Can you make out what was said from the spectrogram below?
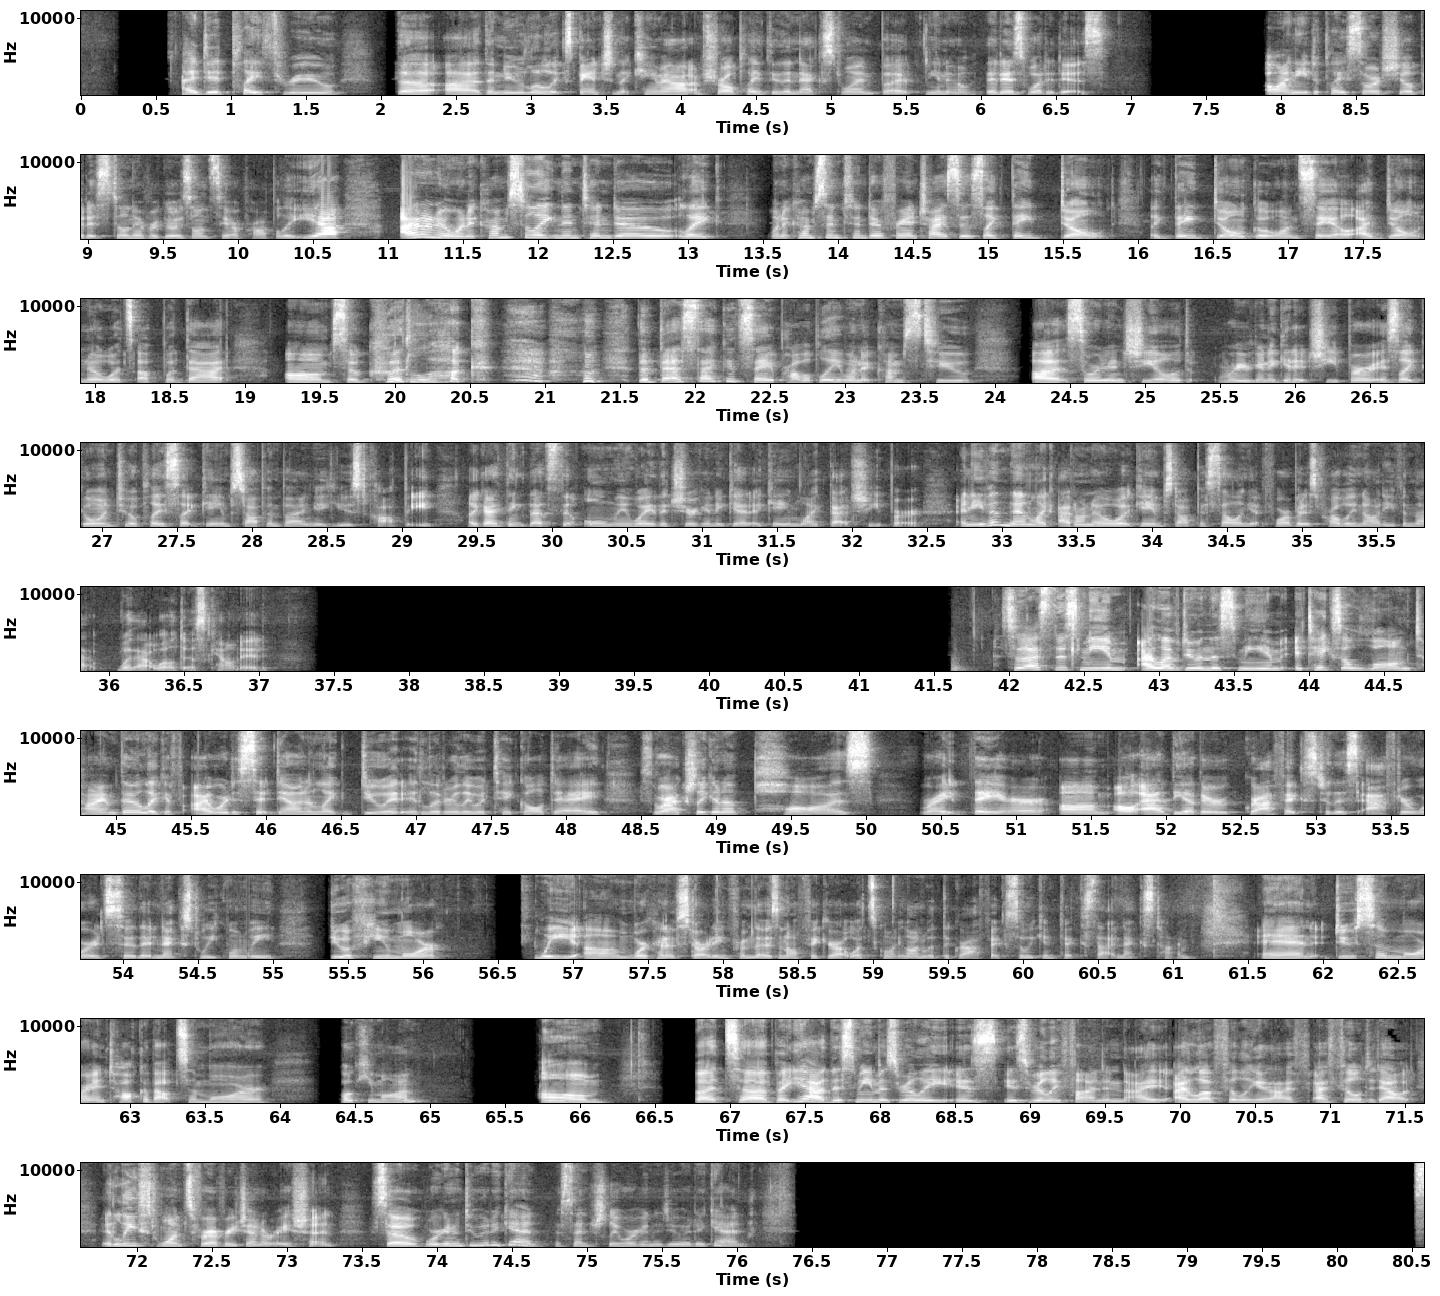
I did play through the uh, the new little expansion that came out. I'm sure I'll play through the next one, but you know, it is what it is. Oh, I need to play Sword Shield, but it still never goes on sale properly. Yeah, I don't know. When it comes to like Nintendo, like when it comes to Nintendo franchises, like they don't, like they don't go on sale. I don't know what's up with that. Um, so good luck. the best I could say probably when it comes to uh, Sword and Shield, where you're going to get it cheaper, is like going to a place like GameStop and buying a used copy. Like, I think that's the only way that you're going to get a game like that cheaper. And even then, like, I don't know what GameStop is selling it for, but it's probably not even that that well discounted. so that's this meme. I love doing this meme. It takes a long time though. Like if I were to sit down and like do it, it literally would take all day. So we're actually gonna pause right there. Um, I'll add the other graphics to this afterwards so that next week when we do a few more, we um, we're kind of starting from those and I'll figure out what's going on with the graphics so we can fix that next time and do some more and talk about some more Pokemon. Um, but uh, but yeah, this meme is really is is really fun, and I I love filling it. I've I filled it out at least once for every generation. So we're gonna do it again. Essentially, we're gonna do it again.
